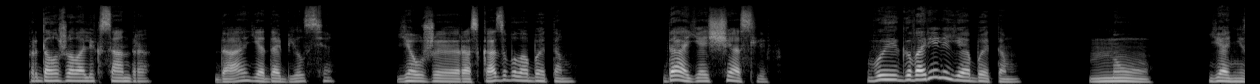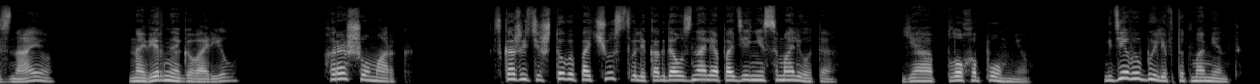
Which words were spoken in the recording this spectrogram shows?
— продолжала Александра. «Да, я добился. Я уже рассказывал об этом. Да, я счастлив. Вы говорили ей об этом? Ну, я не знаю. Наверное, говорил. Хорошо, Марк. Скажите, что вы почувствовали, когда узнали о падении самолета? Я плохо помню. Где вы были в тот момент?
